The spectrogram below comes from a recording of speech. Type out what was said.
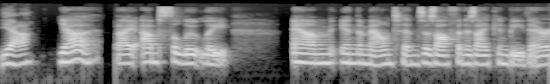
yeah? Yeah, I absolutely am in the mountains as often as I can be there.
